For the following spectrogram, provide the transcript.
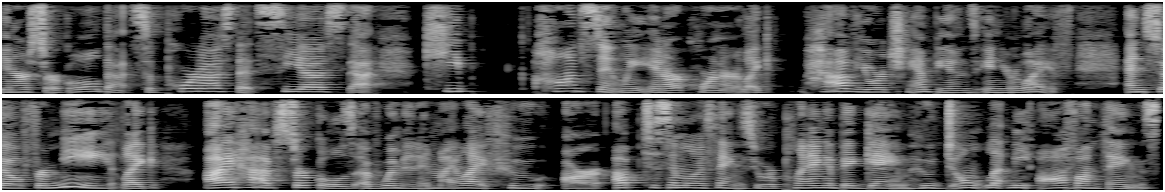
inner circle that support us, that see us, that keep constantly in our corner. Like, have your champions in your life. And so for me, like, I have circles of women in my life who are up to similar things, who are playing a big game, who don't let me off on things,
